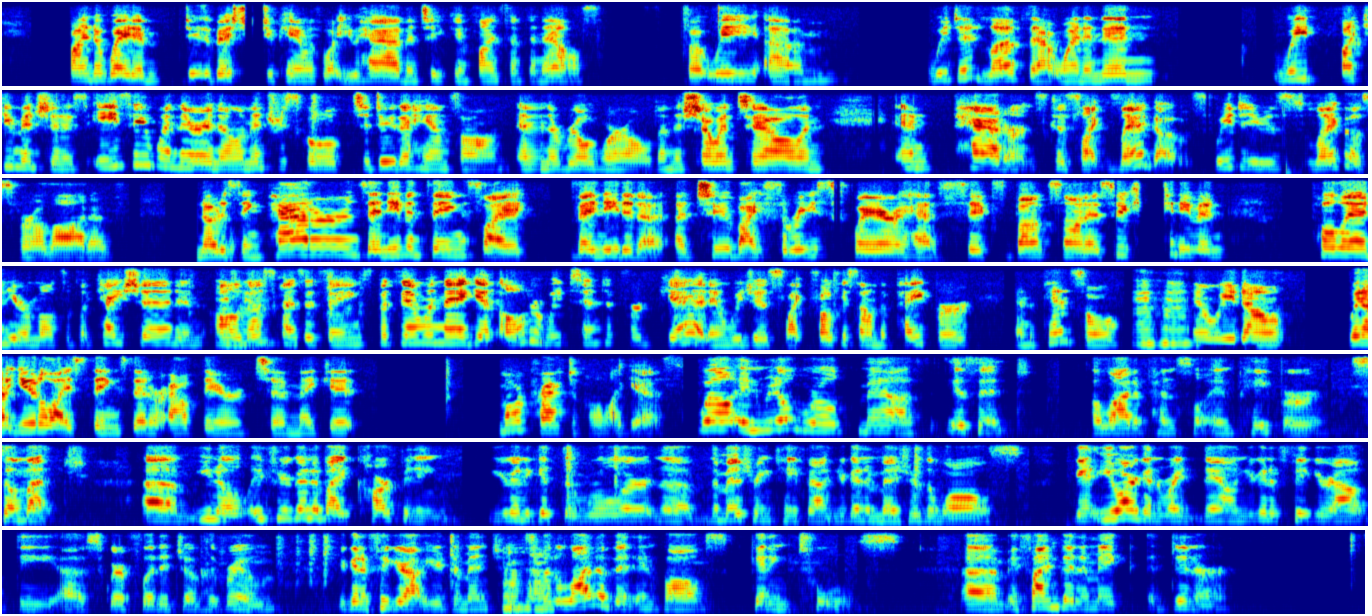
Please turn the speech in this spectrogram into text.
find a way to do the best you can with what you have until you can find something else. But we um, we did love that one, and then we, like you mentioned, it's easy when they're in elementary school to do the hands-on and the real world and the show and tell and and patterns. Because like Legos, we'd used Legos for a lot of noticing patterns and even things like they needed a, a two by three square. It has six bumps on it, so you can even pull in your multiplication and all mm-hmm. those kinds of things. But then when they get older, we tend to forget and we just like focus on the paper and the pencil, mm-hmm. and we don't we don't utilize things that are out there to make it more practical, I guess. Well, in real world math isn't a lot of pencil and paper so much. Um, you know, if you're going to buy carpeting, you're going to get the ruler, the the measuring tape out, and you're going to measure the walls. You are going to write it down. You're going to figure out the uh, square footage of the room. You're going to figure out your dimensions. Mm-hmm. But a lot of it involves getting tools um, if I'm going to make a dinner,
